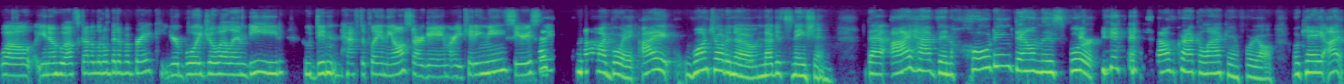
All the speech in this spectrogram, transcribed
Well, you know who else got a little bit of a break? Your boy Joel Embiid, who didn't have to play in the All Star game. Are you kidding me? Seriously? That's not my boy. I want y'all to know, Nuggets Nation, that I have been holding down this fort South Crackalacan for y'all. Okay. I,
